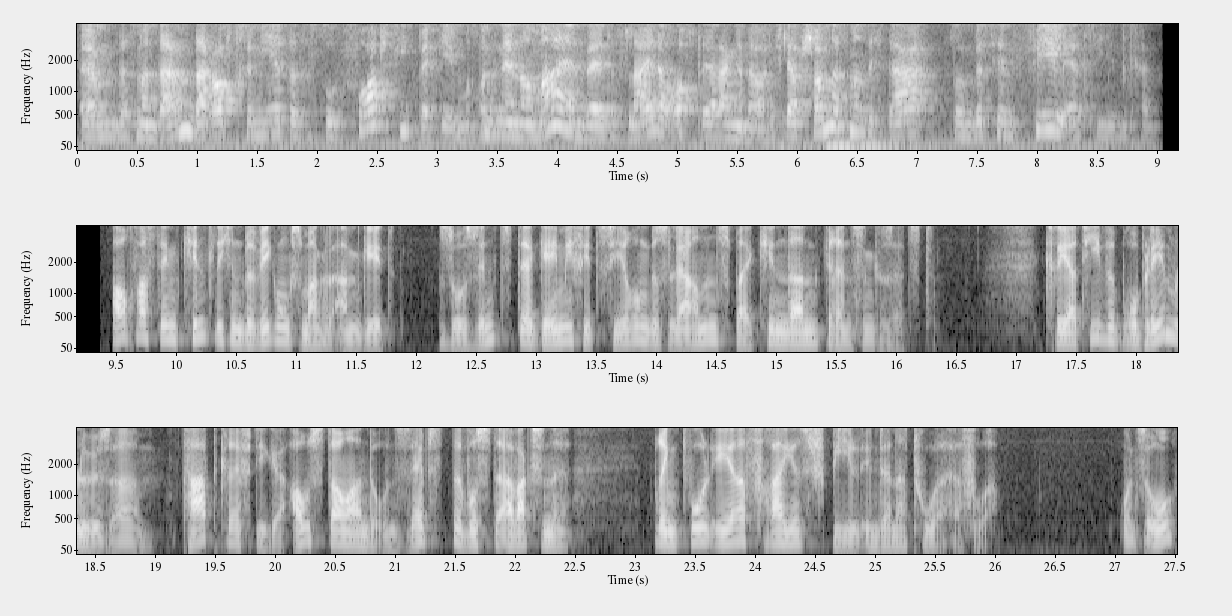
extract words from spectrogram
ähm, dass man dann darauf trainiert, dass es sofort Feedback geben muss. Und in der normalen Welt das leider oft sehr lange dauert. Ich glaube schon, dass man sich da so ein bisschen fehlerziehen kann. Auch was den kindlichen Bewegungsmangel angeht, so sind der Gamifizierung des Lernens bei Kindern Grenzen gesetzt. Kreative Problemlöser, tatkräftige, ausdauernde und selbstbewusste Erwachsene bringt wohl eher freies Spiel in der Natur hervor. Und so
